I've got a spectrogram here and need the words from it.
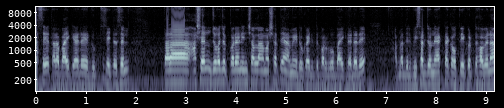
আছে, তারা বাইক রাইডারে ঢুকতে চাইতেছেন, তারা আসেন, যোগাযোগ করেন, ইনশাল্লাহ আমার সাথে আমি ঢোকাই দিতে পারব বাইক রাইডারে আপনাদের ভিসার জন্য এক টাকাও পে করতে হবে না।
